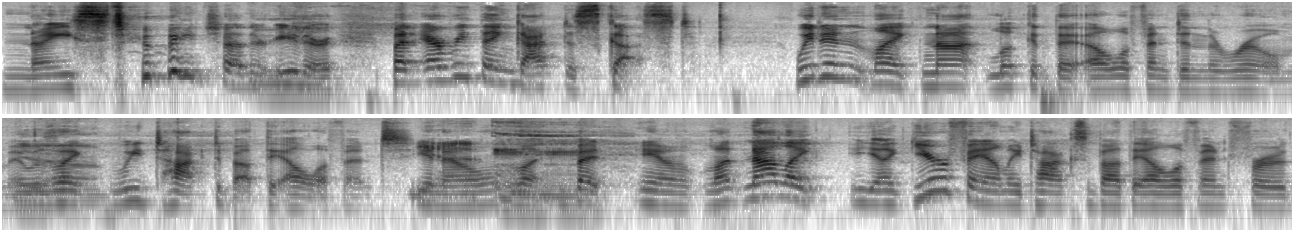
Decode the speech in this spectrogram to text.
nice to each other mm. either. But everything got discussed. We didn't like not look at the elephant in the room. It was like we talked about the elephant, you Yeah. know. Like, mm. but you know, not like like your family talks about the elephant for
